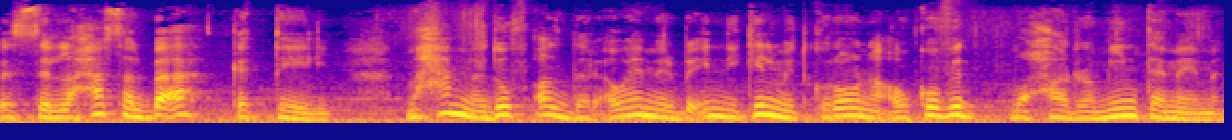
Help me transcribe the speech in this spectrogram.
بس اللي حصل بقى كالتالي. محمدوف أصدر أوامر بأن كلمة كورونا أو كوفيد محرمين تماما.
